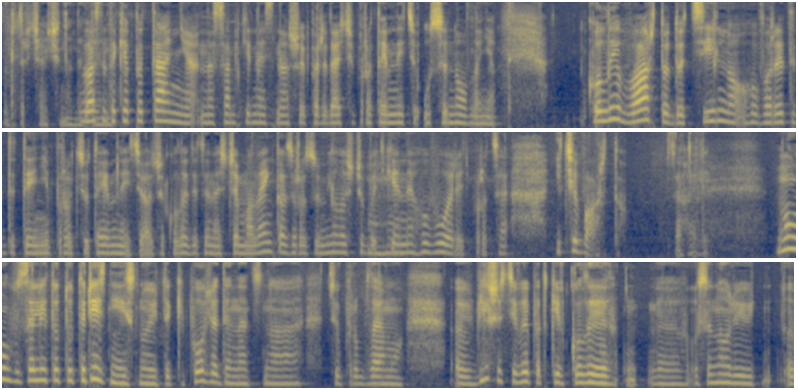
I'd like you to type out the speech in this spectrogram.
витрачаючи на дитину. Власне, таке питання на сам кінець нашої передачі про таємницю усиновлення. Коли варто доцільно говорити дитині про цю таємницю? Адже коли дитина ще маленька, зрозуміло, що батьки угу. не говорять про це. І чи варто взагалі? Ну, взагалі то тут різні існують такі погляди на, на цю проблему. Е, В більшості випадків, коли е, усиновлюють, е,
